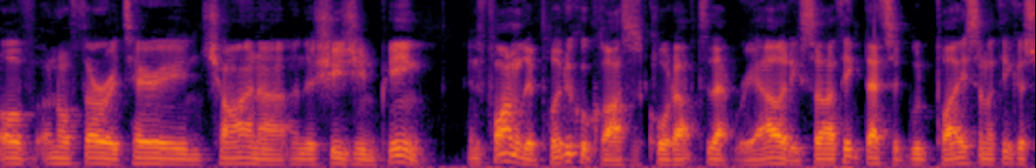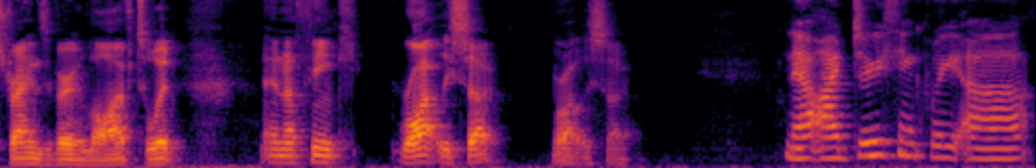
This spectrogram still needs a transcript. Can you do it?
of an authoritarian China under Xi Jinping. And finally, the political class has caught up to that reality. So I think that's a good place. And I think Australians are very alive to it. And I think rightly so. Rightly so. Now, I do think we are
